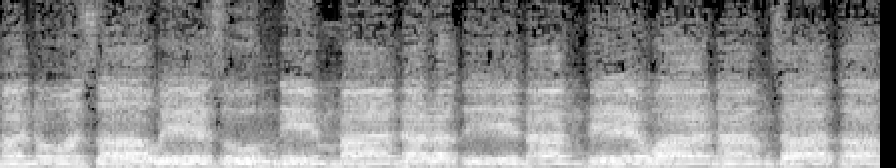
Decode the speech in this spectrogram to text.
มนุสสาเวสุงนิมมานรตีนังเทวานังสัททัง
